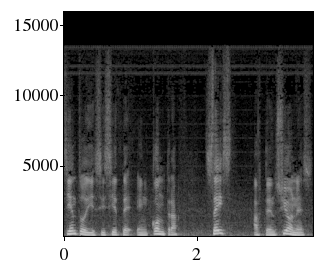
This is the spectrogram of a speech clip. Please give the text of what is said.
117 en contra, 6 abstenciones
